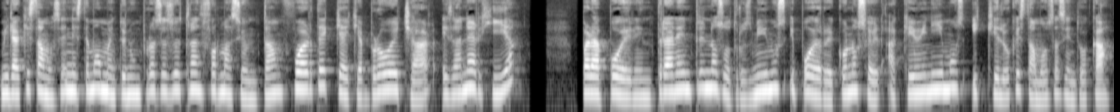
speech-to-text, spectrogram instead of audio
Mira que estamos en este momento en un proceso de transformación tan fuerte que hay que aprovechar esa energía para poder entrar entre nosotros mismos y poder reconocer a qué vinimos y qué es lo que estamos haciendo acá.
